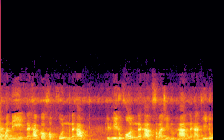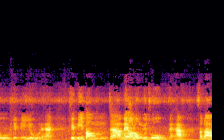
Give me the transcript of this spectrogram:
ฟ์วันนี้นะครับ ก็ขอบคุณนะครับพี่ๆทุกคนนะครับ สมาชิกทุกท่านนะฮะที่ดูคลิปนี้อยู่นะฮะคลิปนี้ตอมจะไม่เอาลง YouTube นะครับสำหรับ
